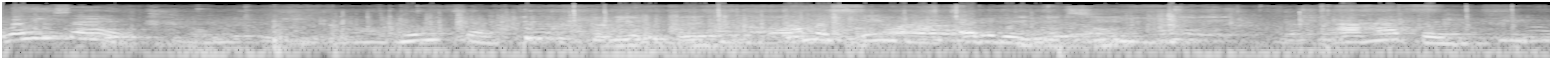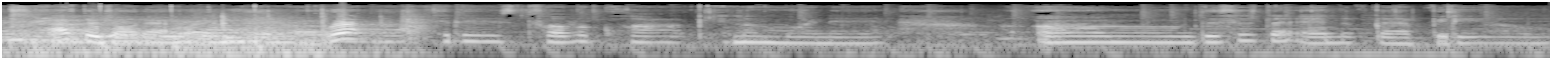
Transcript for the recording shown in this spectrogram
What he say? What he say? I'm gonna see when I'm editing. I have to. I have to draw that right. Right. It is 12 o'clock in the morning. Um, this is the end of that video.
